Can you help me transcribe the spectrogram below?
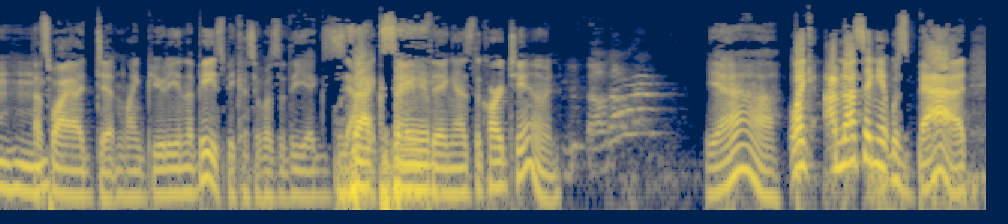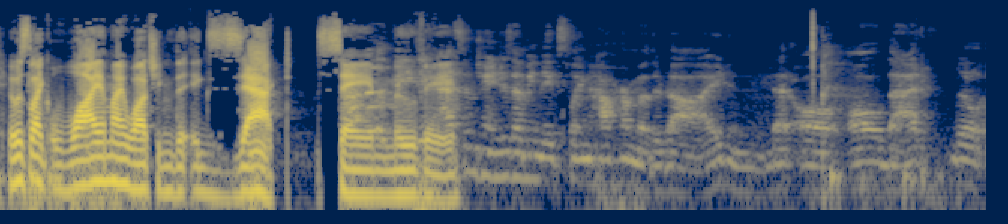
Mhm. That's why I didn't like Beauty and the Beast because it was the exact, Exact same same. thing as the cartoon. You felt that way? Yeah. Like I'm not saying it was bad. It was like why am I watching the exact same They movie? did add some changes. I mean, they explained how her mother died and that all all that little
